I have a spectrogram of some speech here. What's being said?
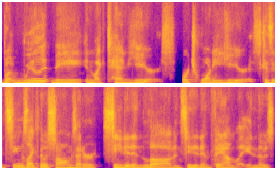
But will it be in like 10 years or 20 years? Because it seems like those songs that are seated in love and seated in family and those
